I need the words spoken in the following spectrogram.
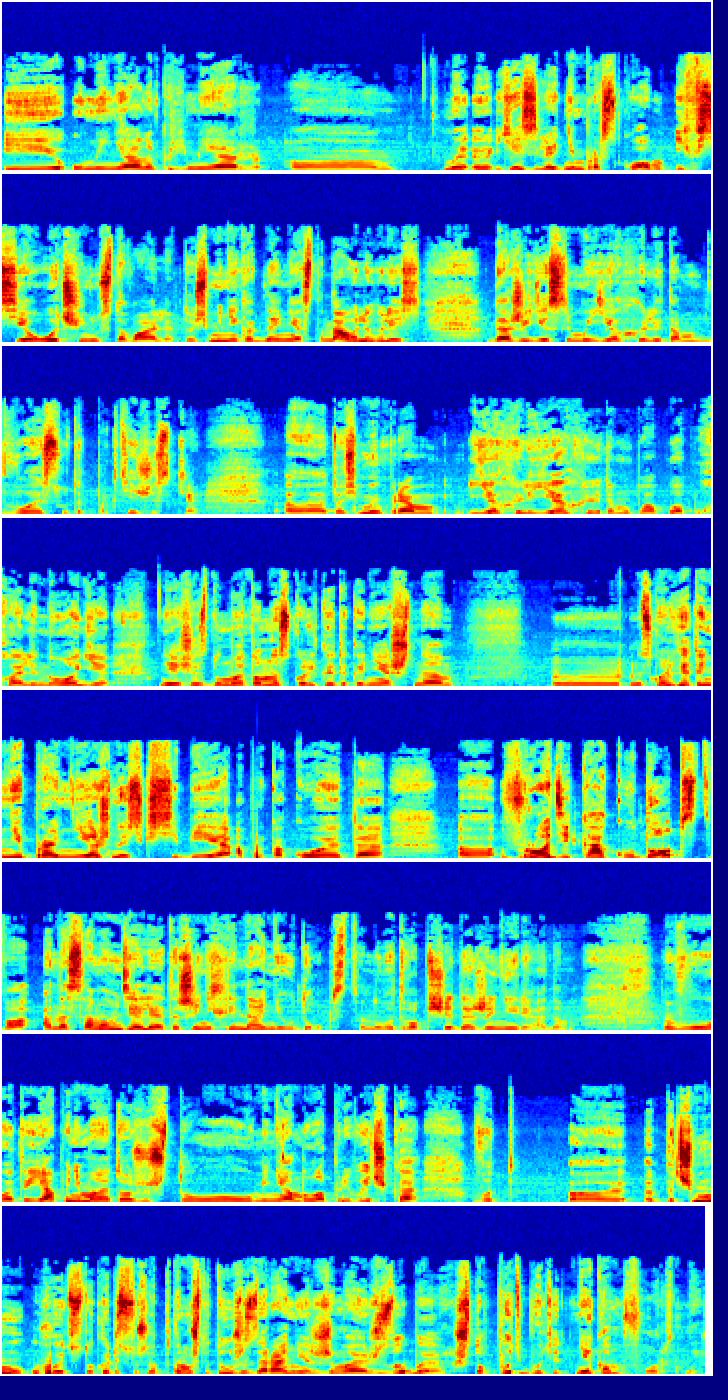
и у меня, например, э, мы э, ездили одним броском, и все очень уставали. То есть мы никогда не останавливались, даже если мы ехали там двое суток практически. Э, то есть мы прям ехали-ехали, там у папы опухали ноги. Я сейчас думаю о том, насколько это, конечно, насколько это не про нежность к себе, а про какое-то э, вроде как удобство, а на самом деле это же ни хрена не удобство, ну вот вообще даже не рядом. Вот, и я понимаю тоже, что у меня была привычка вот Э, почему уходит столько ресурсов? Потому что ты уже заранее сжимаешь зубы, что путь будет некомфортный.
